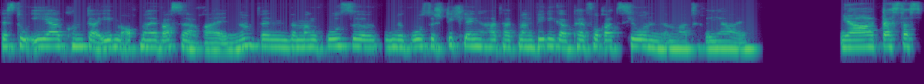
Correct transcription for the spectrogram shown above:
desto eher kommt da eben auch mal Wasser rein. Ne? Wenn, wenn man große, eine große Stichlänge hat, hat man weniger Perforationen im Material. Ja, dass das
